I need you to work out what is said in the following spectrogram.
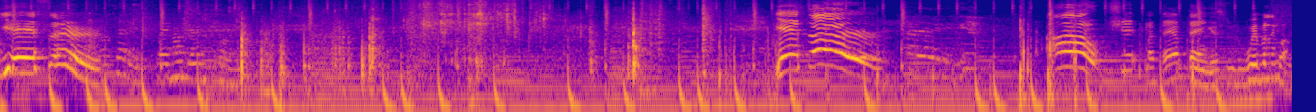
Yes, sir. Okay. My. Yes, sir. Oh, shit. My damn thing is wibbling.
